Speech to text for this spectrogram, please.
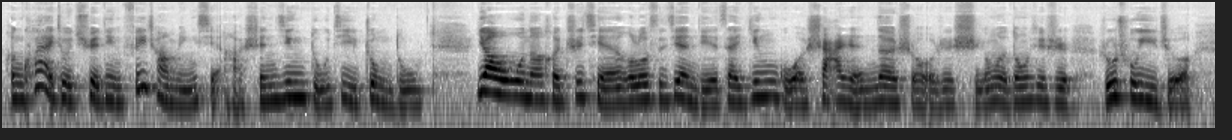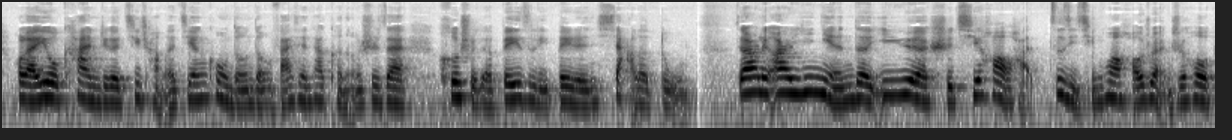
很快就确定非常明显哈，神经毒剂中毒。药物呢和之前俄罗斯间谍在英国杀人的时候这使用的东西是如出一辙。后来又看这个机场的监控等等，发现他可能是在喝水的杯子里被人下了毒。在二零二一年的一月十七号，哈，自己情况好转之后，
